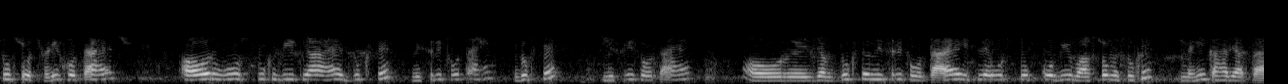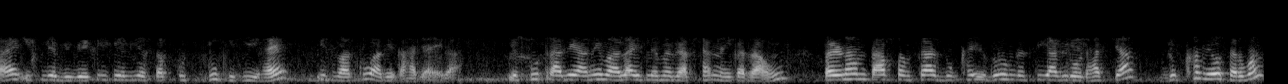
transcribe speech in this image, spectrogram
सुख तो क्षणिक होता है, और वो सुख भी क्या है? दुख से मिश्रित होता है, दुख से मिश्रित होता है, और जब दुख से मिश्रित होता है, इसलिए उस सुख को भी वास्तव में सुख नहीं कहा जाता है, इसलिए विवेकी के लिए सब कुछ दुख ही है, इस बात को आगे कहा जाएगा। ये सूत्र आगे आने वाला इसलिए मैं व्याख्यान नहीं कर रहा हूँ। परिणाम ताप संस्कार दुख गुरु मृत्यु या विरोधाच्या दुखम एवं सर्वम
